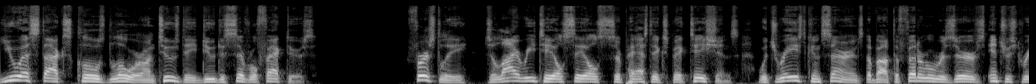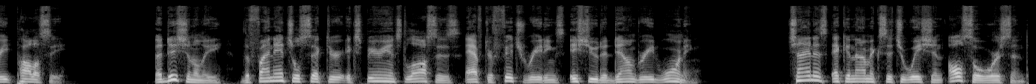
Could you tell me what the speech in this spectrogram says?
U.S. stocks closed lower on Tuesday due to several factors. Firstly, July retail sales surpassed expectations, which raised concerns about the Federal Reserve's interest rate policy. Additionally, the financial sector experienced losses after Fitch Ratings issued a downgrade warning. China's economic situation also worsened,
